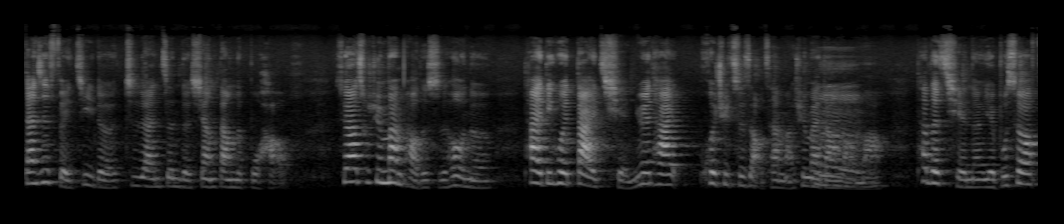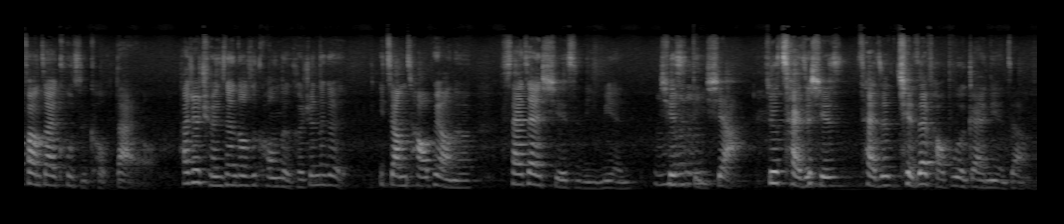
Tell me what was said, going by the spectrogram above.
但是斐济的治安真的相当的不好。所以他出去慢跑的时候呢，他一定会带钱，因为他会去吃早餐嘛，去麦当劳嘛。嗯、他的钱呢，也不是要放在裤子口袋哦，他就全身都是空的，可是那个一张钞票呢，塞在鞋子里面，鞋子底下，嗯、就踩着鞋踩着钱在跑步的概念这样。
